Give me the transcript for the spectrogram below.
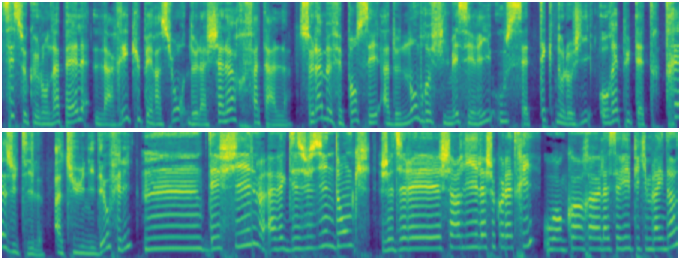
C'est ce que l'on appelle la récupération de la chaleur fatale. Cela me fait penser à de nombreux films et séries où cette technologie aurait pu être très utile. As-tu une idée, Ophélie? Hmm, des films avec des usines donc Je dirais Charlie et la chocolaterie ou encore euh, la série Peaky Blinders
